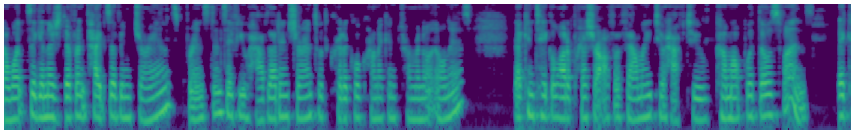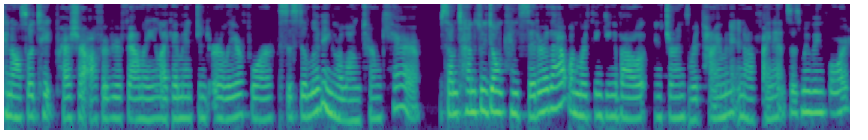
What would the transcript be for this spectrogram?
Now, once again, there's different types of insurance. For instance, if you have that insurance with critical, chronic, and terminal illness, that can take a lot of pressure off a family to have to come up with those funds. It can also take pressure off of your family, like I mentioned earlier, for assisted living or long term care. Sometimes we don't consider that when we're thinking about insurance, retirement, and our finances moving forward,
